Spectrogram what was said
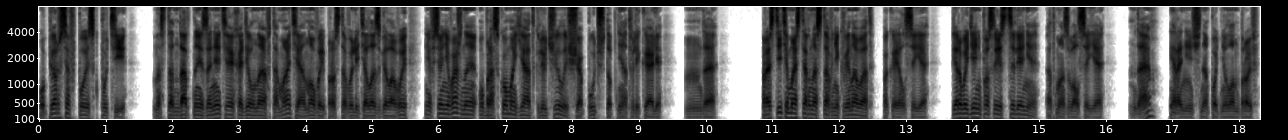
уперся в поиск пути. На стандартные занятия ходил на автомате, а новый просто вылетел из головы, и все неважное у броскома я отключил, ища путь, чтоб не отвлекали. М да. «Простите, мастер-наставник, виноват», — покаялся я. «Первый день после исцеления», — отмазвался я. «Да?» — иронично поднял он бровь.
